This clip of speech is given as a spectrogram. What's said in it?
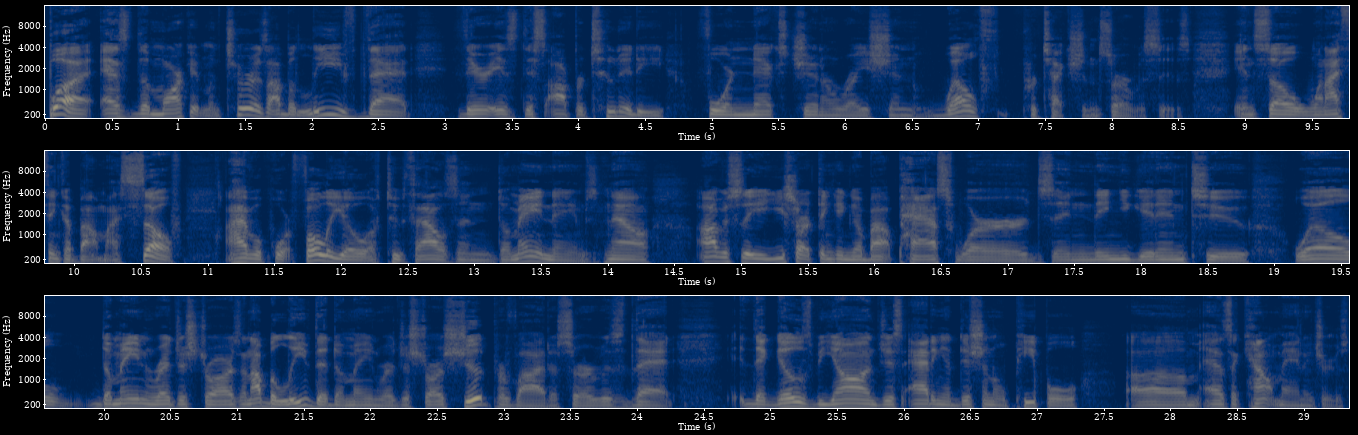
But as the market matures i believe that there is this opportunity for next generation wealth protection services. And so when I think about myself, I have a portfolio of 2,000 domain names. Now, obviously, you start thinking about passwords and then you get into, well, domain registrars. And I believe that domain registrars should provide a service that that goes beyond just adding additional people um, as account managers.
